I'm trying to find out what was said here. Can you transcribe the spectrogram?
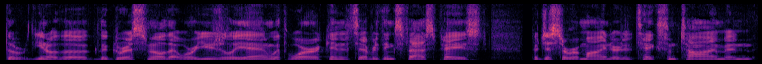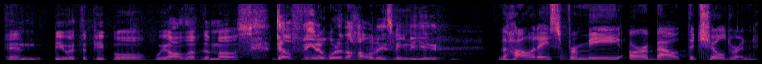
the you know the the gristmill that we're usually in with work and it's everything's fast paced but just a reminder to take some time and and be with the people we all love the most. Delphina what do the holidays mean to you? The holidays for me are about the children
